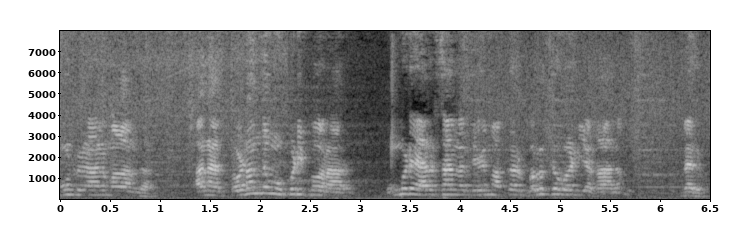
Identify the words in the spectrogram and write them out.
மூன்று நாலு மாதம் தான். ஆனா தொடர்ந்தும் இப்படி போறார். உங்களுடைய அரசாங்கத்திலே மக்கள் பொறுக்க வேண்டிய காலம் வரும்.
